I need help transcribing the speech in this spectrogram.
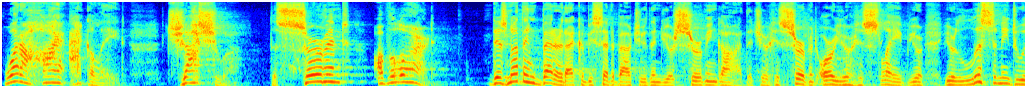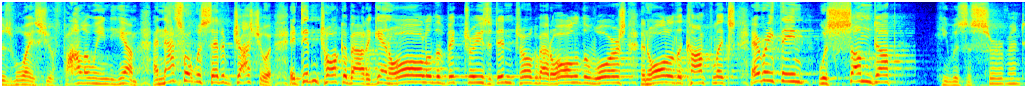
What a high accolade. Joshua, the servant of the Lord. There's nothing better that could be said about you than you're serving God, that you're His servant or you're His slave. You're, you're listening to His voice, you're following Him. And that's what was said of Joshua. It didn't talk about, again, all of the victories, it didn't talk about all of the wars and all of the conflicts. Everything was summed up. He was a servant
